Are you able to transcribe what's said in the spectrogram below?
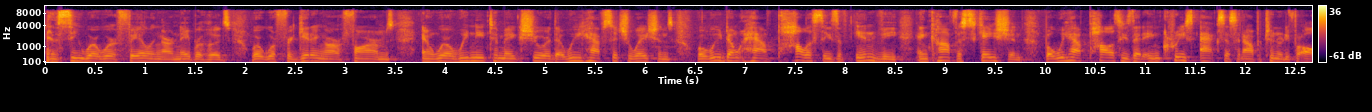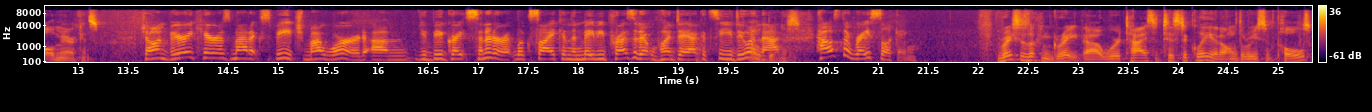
and see where we're failing our neighborhoods, where we're forgetting our farms, and where we need to make sure that we have situations where we don't have policies of envy and confiscation, but we have policies that increase access and opportunity for all Americans. John, very charismatic speech. My word, um, you'd be a great senator, it looks like, and then maybe president one day. I could see you doing Oh, that. goodness. How's the race looking? The race is looking great. Uh, we're tied statistically in all the recent polls.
